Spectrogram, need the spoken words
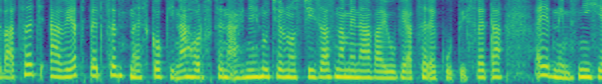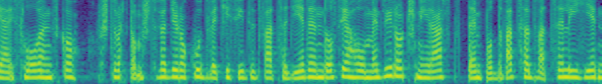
20 a viac percentné skoky nahor v cenách nehnuteľností zaznamenávajú viaceré kúty sveta a jedným z nich je aj Slovensko. V štvrtom štvrť roku 2021 dosiahol medziročný rast tempo 22,1%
